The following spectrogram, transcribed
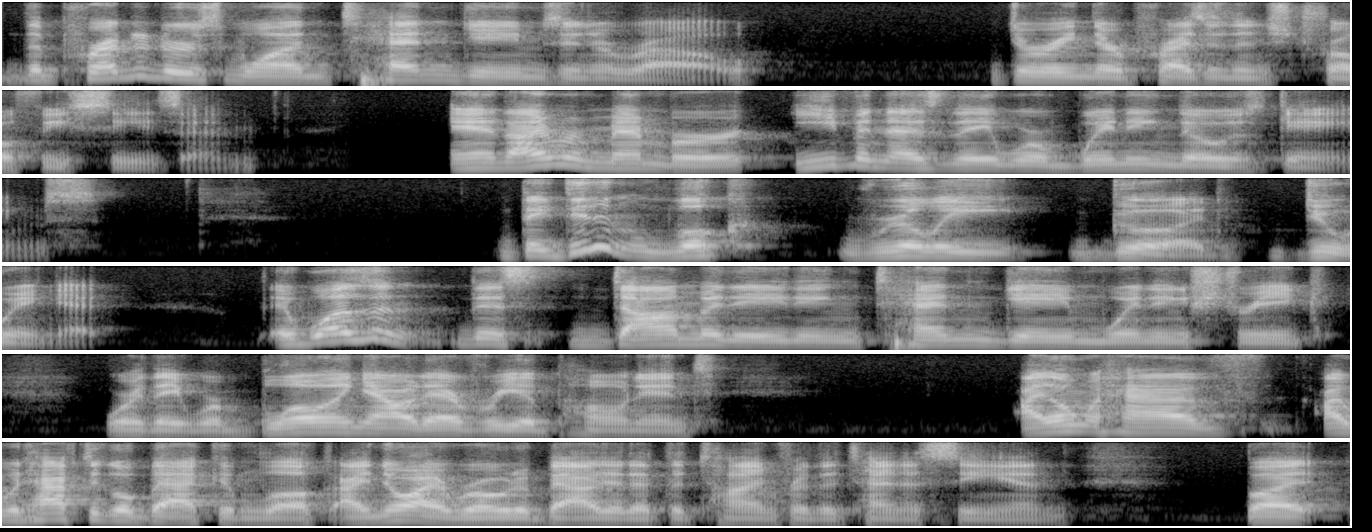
The Predators won 10 games in a row during their President's Trophy season. And I remember, even as they were winning those games, they didn't look really good doing it. It wasn't this dominating 10 game winning streak where they were blowing out every opponent. I don't have, I would have to go back and look. I know I wrote about it at the time for the Tennessean, but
